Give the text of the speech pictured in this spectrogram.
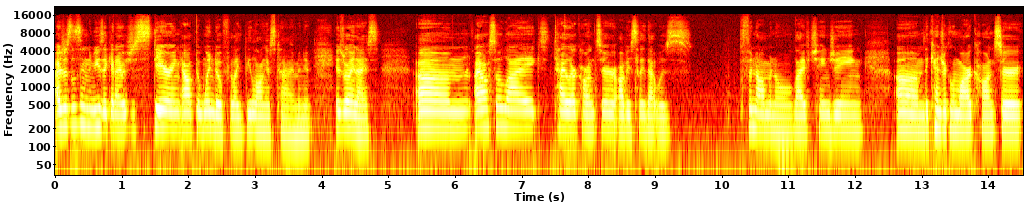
I was just listening to music and I was just staring out the window for like the longest time, and it, it was really nice. Um, I also liked Tyler concert. Obviously, that was phenomenal, life changing. Um, the Kendrick Lamar concert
